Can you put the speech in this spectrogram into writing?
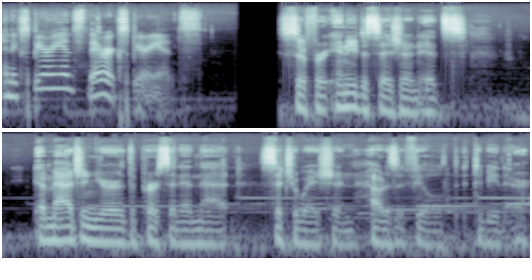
and experience their experience. So, for any decision, it's imagine you're the person in that situation. How does it feel to be there?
